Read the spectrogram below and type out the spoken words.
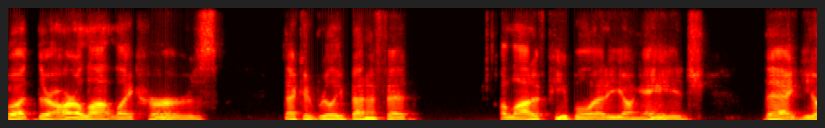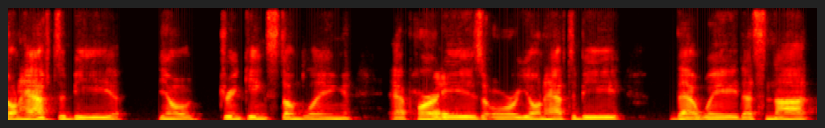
But there are a lot like hers that could really benefit a lot of people at a young age that you don't have to be, you know, drinking, stumbling at parties, right. or you don't have to be that way. That's not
